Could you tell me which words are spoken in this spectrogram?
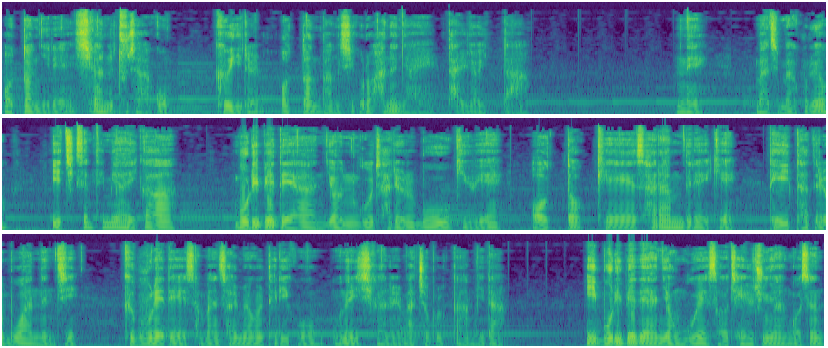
어떤 일에 시간을 투자하고 그 일을 어떤 방식으로 하느냐에 달려 있다. 네, 마지막으로요. 이 칙센티미아이가 몰입에 대한 연구 자료를 모으기 위해 어떻게 사람들에게 데이터들을 모았는지 그 부분에 대해서만 설명을 드리고 오늘 이 시간을 마쳐볼까 합니다. 이 몰입에 대한 연구에서 제일 중요한 것은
